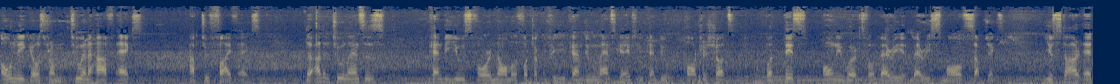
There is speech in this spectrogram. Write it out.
only goes from 2.5x up to 5x. The other two lenses can be used for normal photography. You can do landscapes, you can do portrait shots, but this only works for very, very small subjects. You start at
